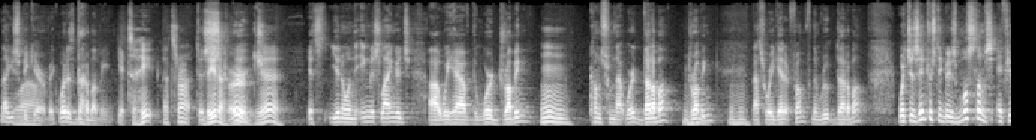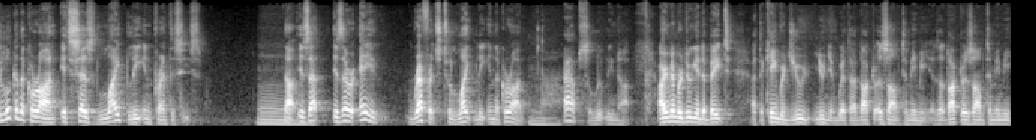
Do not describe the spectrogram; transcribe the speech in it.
Now you speak Wow. Arabic. What does daraba mean? Yeah, to hit. That's right. To beat her. scourge. Yeah. yeah. It's you know in the English language uh, we have the word drubbing mm. Comes from that word daraba, drubbing. That's where we get it from, from the root daraba, which is interesting because Muslims, if you look in the Quran, it says lightly in parentheses. Now, is that is there any reference to lightly in the Quran? No. Absolutely not. I remember doing a debate at the Cambridge U- Union with uh, Dr. Azzam Tamimi. Dr. Azzam Tamimi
